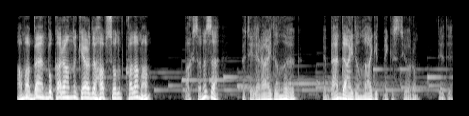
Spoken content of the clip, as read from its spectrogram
"Ama ben bu karanlık yerde hapsolup kalamam. Baksanıza, öteleri aydınlık ve ben de aydınlığa gitmek istiyorum." Dedi.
